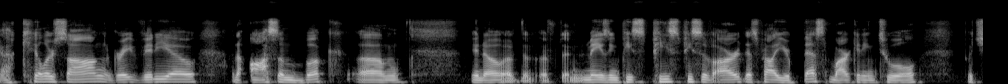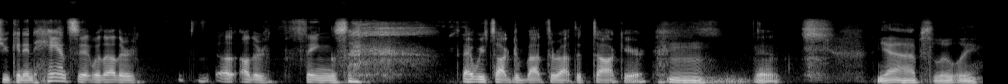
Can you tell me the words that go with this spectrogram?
a killer song, a great video, an awesome book. Um, you know, an amazing piece piece piece of art. That's probably your best marketing tool, but you can enhance it with other uh, other things that we've talked about throughout the talk here. Mm. Yeah. Yeah, absolutely.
